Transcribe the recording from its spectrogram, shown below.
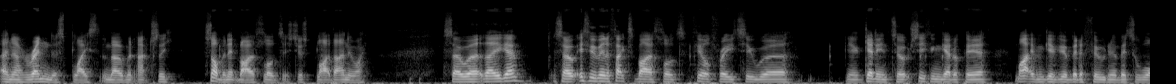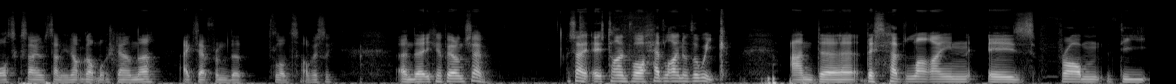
an horrendous place at the moment. Actually, it's not been hit by the floods. It's just like that anyway. So uh, there you go. So if you've been affected by the floods, feel free to uh, you know, get in touch. See if you can get up here. Might even give you a bit of food and a bit of water because I understand you've not got much down there, except from the floods, obviously. And uh, you can appear on the show. So it's time for headline of the week and uh, this headline is from the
